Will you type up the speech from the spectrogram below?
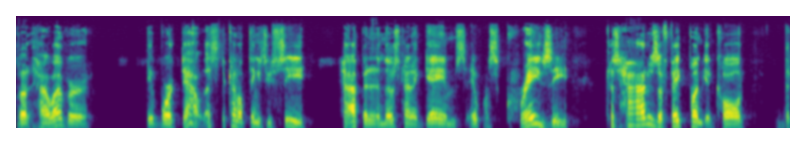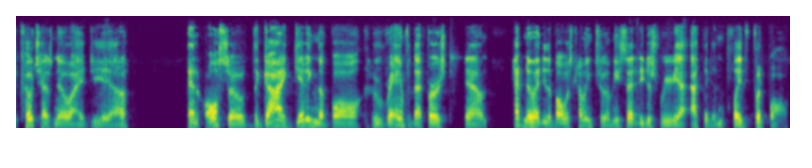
But however, it worked out. That's the kind of things you see happen in those kind of games. It was crazy because how does a fake punt get called the coach has no idea. And also, the guy getting the ball who ran for that first down had no idea the ball was coming to him. He said he just reacted and played football.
